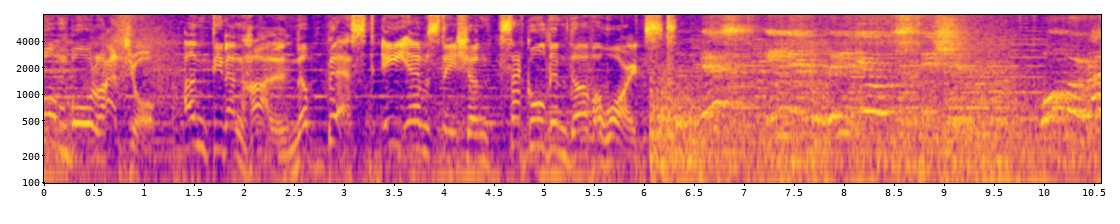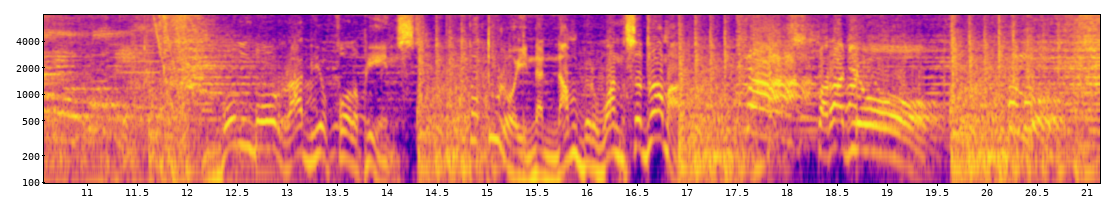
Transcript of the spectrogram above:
Bombo Radio, ang tinanghal na Best AM Station sa Golden Dove Awards. Bombo Radio Philippines. Patuloy na number one sa drama. Fast Paradio! Bombo!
